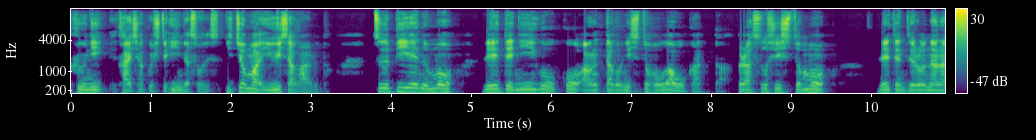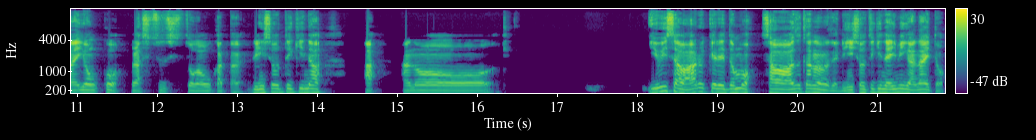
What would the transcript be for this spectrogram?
ふうに解釈していいんだそうです。一応まあ有意差があると。2PN も0.25個アンタゴニスト法が多かった。プラストシストも0.074個プラストシストが多かった。臨床的な、あ、あのー、有意差はあるけれども、差はわずかなので臨床的な意味がないと、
